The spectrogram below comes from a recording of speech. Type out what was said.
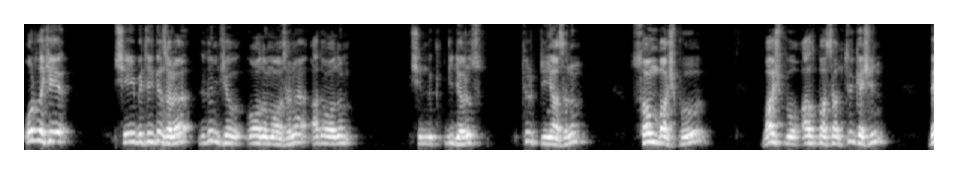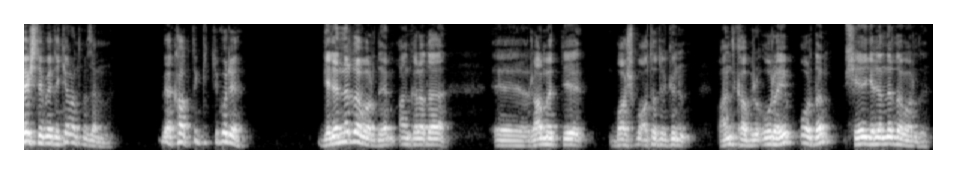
Oradaki şeyi bitirdikten sonra dedim ki oğlum Oğuzhan'a hadi oğlum şimdi gidiyoruz Türk dünyasının son başbuğu Başbuğ Alparslan Türkeş'in Beştepe'deki anıt mezarına. Ve kalktık gittik oraya. Gelenler de vardı hem Ankara'da e, rahmetli Başbuğ Atatürk'ün anıt kabri uğrayıp oradan şeye gelenler de vardı.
